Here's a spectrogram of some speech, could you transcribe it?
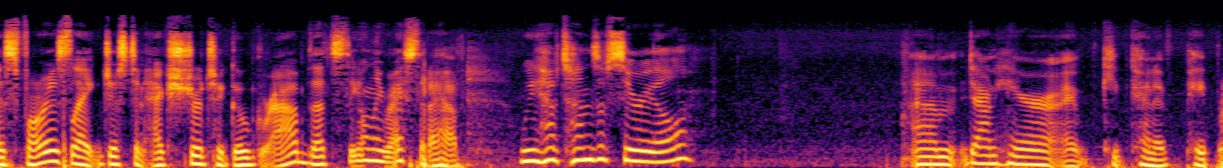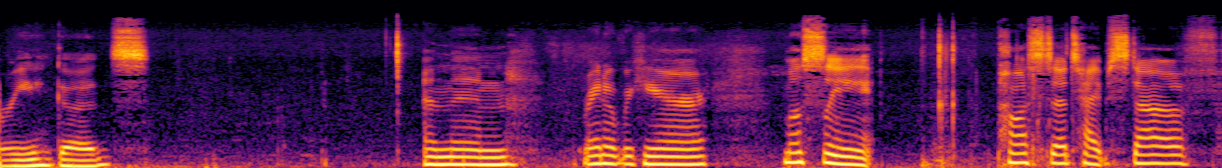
As far as like just an extra to go grab, that's the only rice that I have. We have tons of cereal. Um, down here, I keep kind of papery goods. And then right over here, mostly pasta type stuff.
